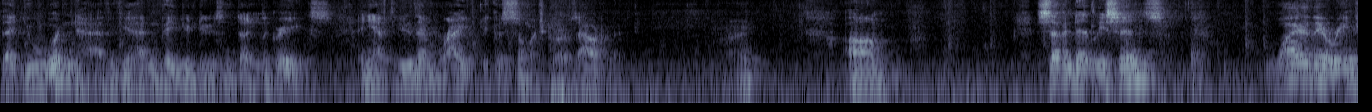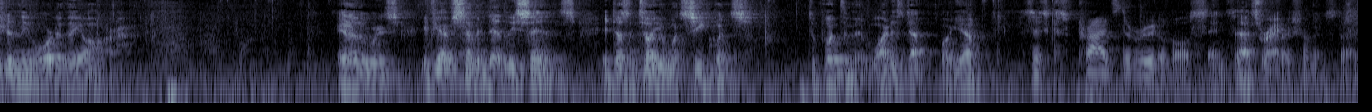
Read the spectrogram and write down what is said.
that you wouldn't have if you hadn't paid your dues and done the Greeks. And you have to do them right because so much grows out of it. All right? Um, Seven deadly sins. Why are they arranged in the order they are? In other words, if you have seven deadly sins, it doesn't tell you what sequence to put them in. Why does that? Well, yeah, It's just because pride's the root of all sins. So That's the right. First one that starts.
